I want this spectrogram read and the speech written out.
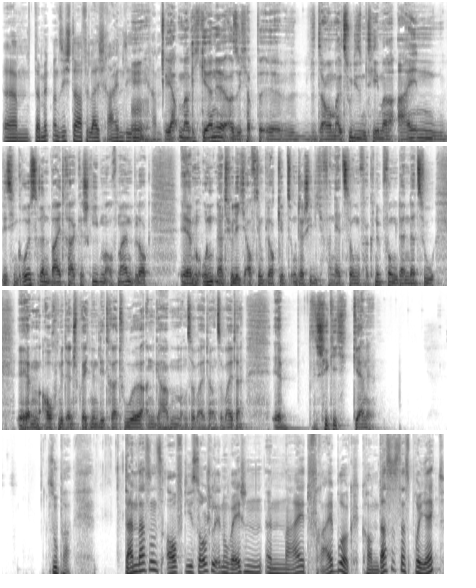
ähm, damit man sich da vielleicht reinlesen hm. kann? Ja, mache ich gerne. Also ich habe, äh, sagen wir mal, zu diesem Thema einen bisschen größeren Beitrag geschrieben auf meinem Blog ähm, und natürlich auf dem Blog gibt es unterschiedliche Vernetzungen, Verknüpfungen dann dazu, ähm, auch mit entsprechenden Literatur Angaben und so weiter und so weiter. Äh, Schicke ich gerne. Super. Dann lass uns auf die Social Innovation Night Freiburg kommen. Das ist das Projekt,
